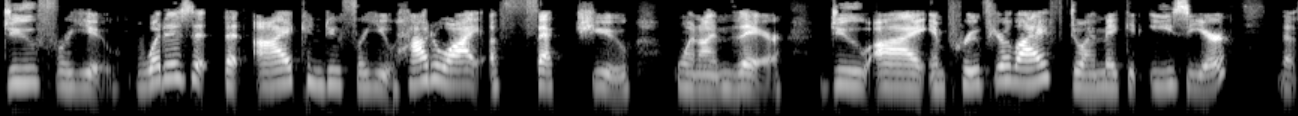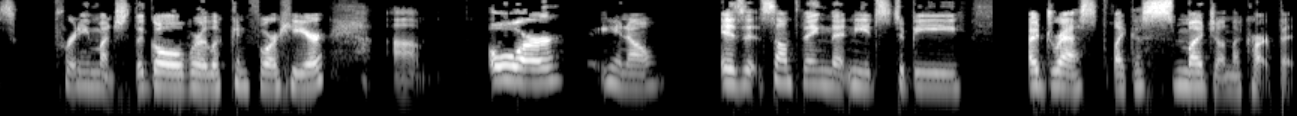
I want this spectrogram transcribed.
do for you? What is it that i can do for you? How do i affect you when i'm there? Do i improve your life? Do i make it easier? That's pretty much the goal we're looking for here. Um, or you know is it something that needs to be addressed like a smudge on the carpet.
